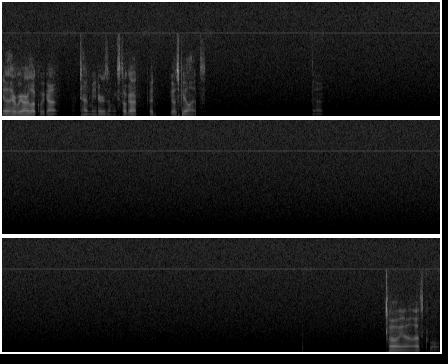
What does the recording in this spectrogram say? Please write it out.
Yeah, here we are. Look, we got 10 meters and we still got good USBL hits. Yeah. Oh yeah, that's cool.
